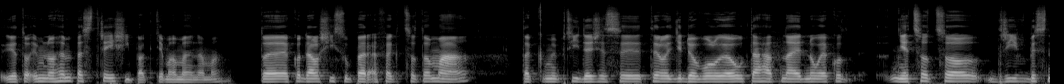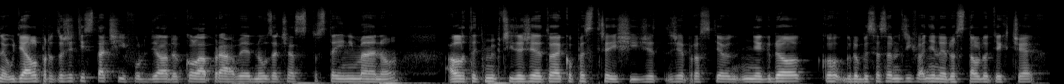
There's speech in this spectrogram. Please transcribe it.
je to i mnohem pestřejší pak těma jménama. To je jako další super efekt, co to má, tak mi přijde, že si ty lidi dovolujou tahat najednou jako něco, co dřív bys neudělal, protože ti stačí furt dělat dokola právě jednou za čas to stejný jméno, ale teď mi přijde, že je to jako pestřejší, že, že prostě někdo, kdo by se sem dřív ani nedostal do těch Čech,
